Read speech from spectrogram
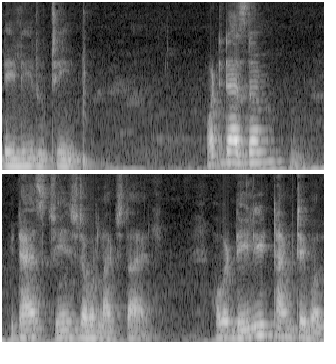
daily routine. What it has done? It has changed our lifestyle, our daily timetable.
